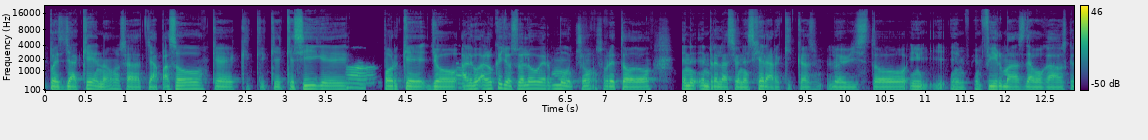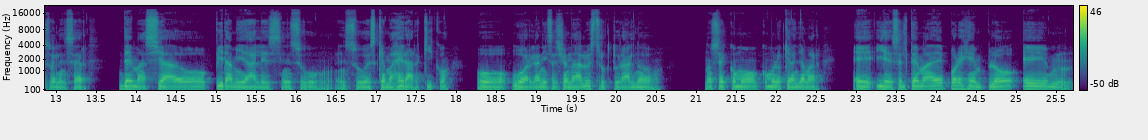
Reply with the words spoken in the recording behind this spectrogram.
pues ya que, ¿no? O sea, ya pasó, que, que, que, sigue, ah. porque yo, algo, algo que yo suelo ver mucho, sobre todo en, en relaciones jerárquicas, lo he visto en, en firmas de abogados que suelen ser demasiado piramidales en su, en su esquema jerárquico o u organizacional o estructural, no, no sé cómo, cómo lo quieran llamar. Eh, y es el tema de, por ejemplo, em,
